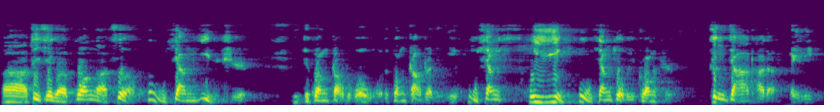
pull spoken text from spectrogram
啊，这些个光啊色互相映时，你的光照着我，我的光照着你，互相辉映，互相作为装饰，增加它的美丽。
